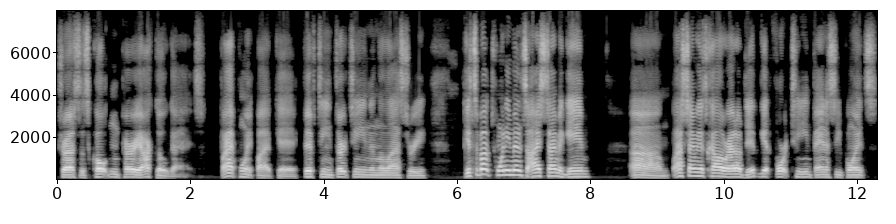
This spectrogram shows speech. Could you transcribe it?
trust is Colton Parayko guys. 5.5K, 15, 13 in the last three. Gets about 20 minutes of ice time a game. Um, last time against Colorado did get 14 fantasy points.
